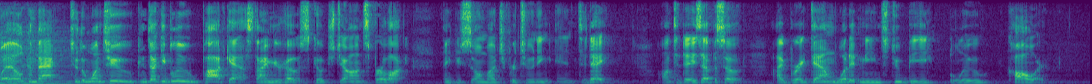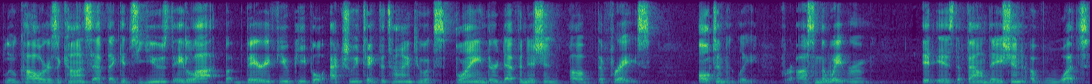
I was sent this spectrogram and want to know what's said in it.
Welcome back to the One Two Kentucky Blue podcast. I'm your host, Coach John Spurlock. Thank you so much for tuning in today. On today's episode, I break down what it means to be blue collar. Blue collar is a concept that gets used a lot, but very few people actually take the time to explain their definition of the phrase. Ultimately, for us in the weight room, it is the foundation of what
